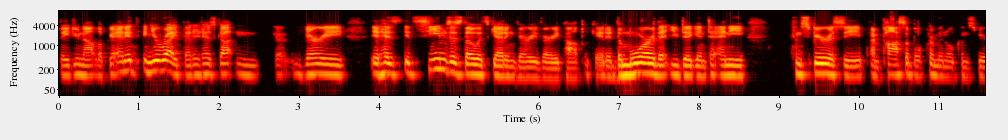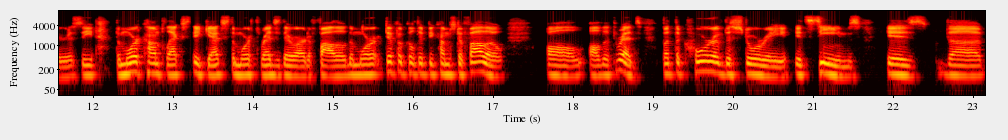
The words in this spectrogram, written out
They do not look great. And it, and you're right that it has gotten uh, very it has it seems as though it's getting very very complicated. The more that you dig into any conspiracy and possible criminal conspiracy, the more complex it gets, the more threads there are to follow, the more difficult it becomes to follow all all the threads. But the core of the story, it seems, is the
